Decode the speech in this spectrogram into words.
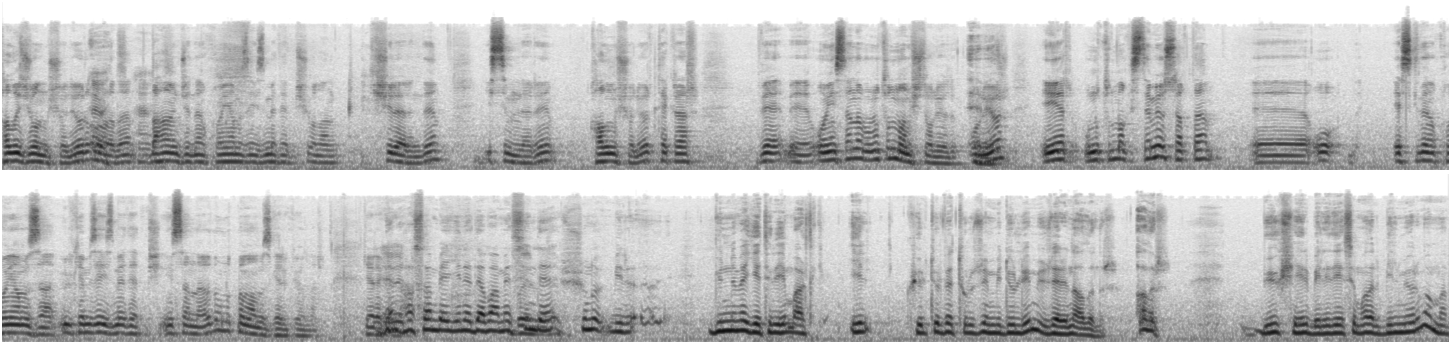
kalıcı olmuş oluyor. Evet, Orada evet. daha önceden Konya'mıza hizmet etmiş olan kişilerin de isimleri kalmış oluyor. Tekrar ve e, o insanlar unutulmamış da oluyor. Evet. oluyor. Eğer unutulmak istemiyorsak da e, o eskiden Konya'mıza, ülkemize hizmet etmiş insanları da unutmamamız gerekiyorlar. Gerek. Evet. Hasan Bey yine devam etsin Buyurun de şunu bir e, gündeme getireyim artık İl Kültür ve Turizm Müdürlüğü mü üzerine alınır? Alır. Büyükşehir Belediyesi mi alır bilmiyorum ama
